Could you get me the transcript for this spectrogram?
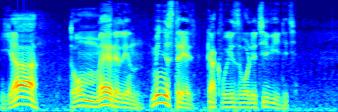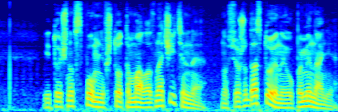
Я том Мэрилин, министрель, как вы изволите видеть. И точно вспомнив что-то малозначительное, но все же достойное упоминания,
